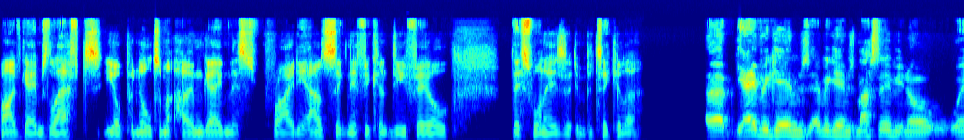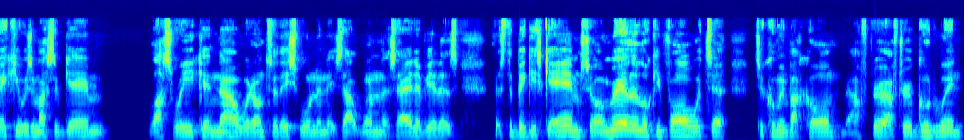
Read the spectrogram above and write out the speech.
Five games left. Your penultimate home game this Friday. How significant do you feel this one is in particular? Uh, yeah, every game's every game's massive. You know, Wakey was a massive game last week, and now we're on to this one, and it's that one that's ahead of you that's that's the biggest game. So I'm really looking forward to to coming back home after after a good win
